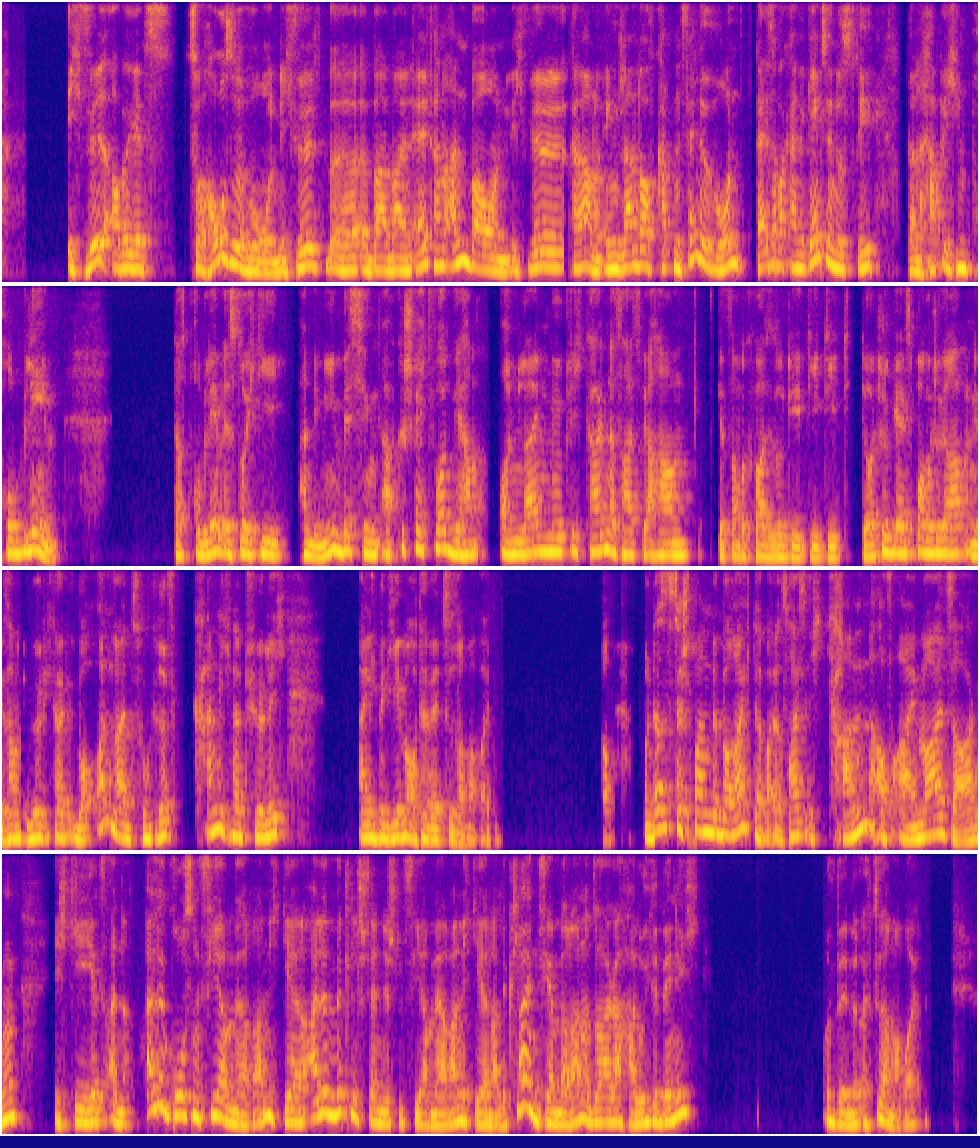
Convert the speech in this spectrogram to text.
ich will aber jetzt zu Hause wohnen, ich will äh, bei meinen Eltern anbauen, ich will, keine Ahnung, in Glandorf Kattenfelde wohnen, da ist aber keine Games-Industrie, dann habe ich ein Problem. Das Problem ist durch die Pandemie ein bisschen abgeschwächt worden. Wir haben Online-Möglichkeiten. Das heißt, wir haben, jetzt haben wir quasi so die, die, die deutsche Games-Branche gehabt und jetzt haben wir die Möglichkeit, über Online-Zugriff kann ich natürlich eigentlich mit jedem auf der Welt zusammenarbeiten. Und das ist der spannende Bereich dabei. Das heißt, ich kann auf einmal sagen, ich gehe jetzt an alle großen Firmen heran, ich gehe an alle mittelständischen Firmen heran, ich gehe an alle kleinen Firmen heran und sage, hallo, hier bin ich und will mit euch zusammenarbeiten.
